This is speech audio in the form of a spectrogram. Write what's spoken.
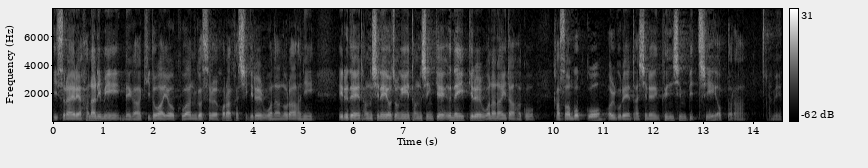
이스라엘의 하나님이 내가 기도하여 구한 것을 허락하시기를 원하노라 하니 이르되 당신의 여종이 당신께 은혜 입기를 원하나이다 하고 가서 먹고 얼굴에 다시는 근심빛이 없더라. 아멘.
